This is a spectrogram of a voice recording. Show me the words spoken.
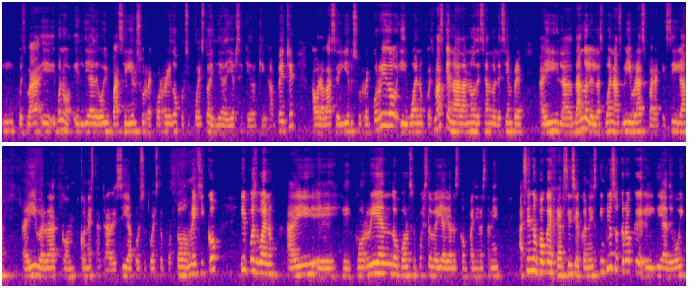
y pues va, eh, bueno, el día de hoy va a seguir su recorrido, por supuesto, el día de ayer se quedó aquí en Campeche, ahora va a seguir su recorrido y bueno, pues más que nada, ¿no? Deseándole siempre ahí dándole las buenas vibras para que siga ahí, ¿verdad? Con, con, esta travesía, por supuesto, por todo México. Y pues bueno, ahí eh, eh, corriendo, por supuesto, veía ya a los compañeros también haciendo un poco de ejercicio con ellos. Incluso creo que el día de hoy,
